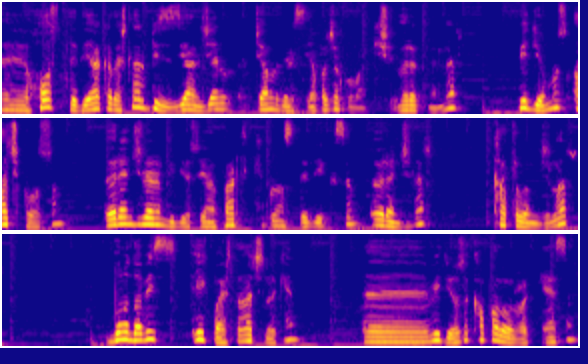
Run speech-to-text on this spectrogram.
e, host dediği arkadaşlar biziz yani can- canlı dersi yapacak olan kişi öğretmenler videomuz açık olsun. Öğrencilerin videosu yani participants dediği kısım öğrenciler, katılımcılar. Bunu da biz ilk başta açılırken eee videosu kapalı olarak gelsin.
